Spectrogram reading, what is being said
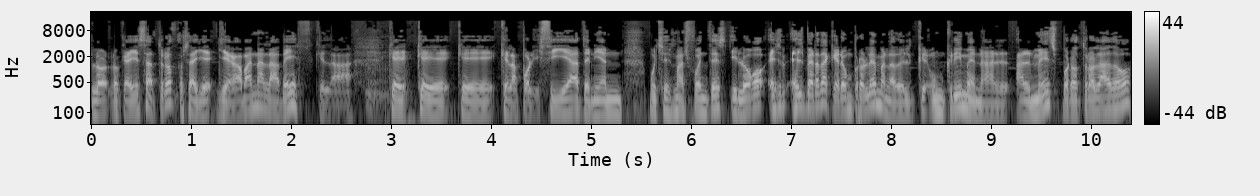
lo, que hay es atroz, o sea, lle- llegaban a la vez que la, que, que, la policía, tenían muchísimas fuentes, y luego es, es verdad que era un problema, un crimen al, al mes, por otro lado,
